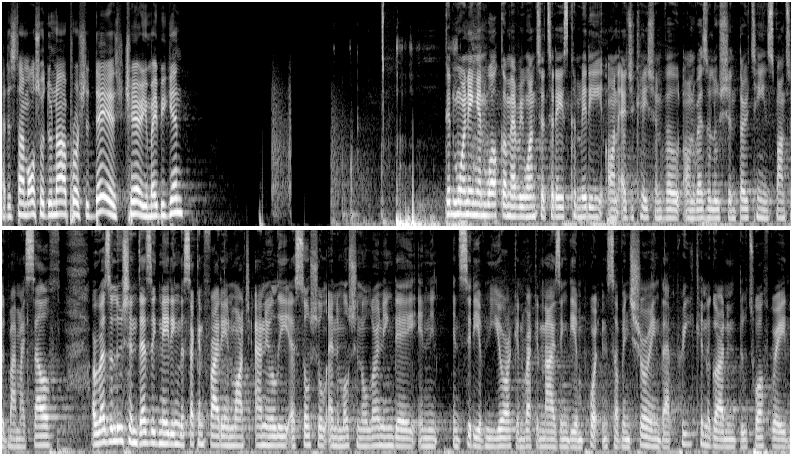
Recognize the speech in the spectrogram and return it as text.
At this time, also do not approach the dais. Chair, you may begin. Good morning and welcome everyone to today's Committee on Education vote on Resolution 13 sponsored by myself. A resolution designating the second Friday in March annually as Social and Emotional Learning Day in in City of New York and recognizing the importance of ensuring that pre-kindergarten through 12th grade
